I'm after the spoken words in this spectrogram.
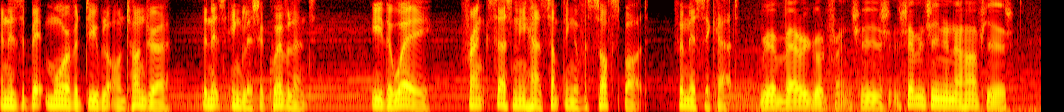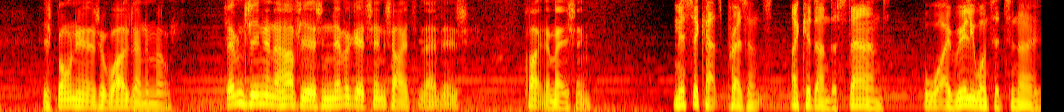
and is a bit more of a double entendre than its English equivalent. Either way, Frank certainly has something of a soft spot for Missacat. We are very good friends. He's 17 and a half years. He's born here as a wild animal. 17 and a half years and never gets inside. That is quite amazing. Missacat's presence I could understand, but what I really wanted to know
